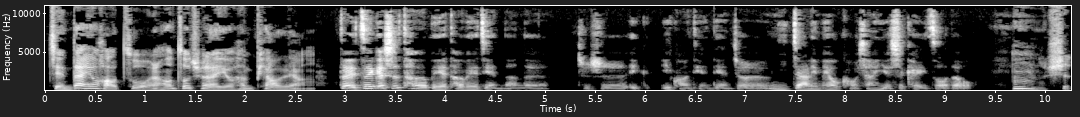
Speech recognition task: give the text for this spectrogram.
简单又好做，然后做出来又很漂亮。对，这个是特别特别简单的，就是一一款甜点，就是你家里没有烤箱也是可以做的哦。嗯，是。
